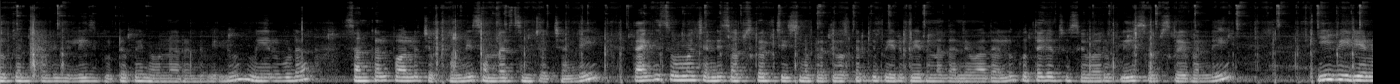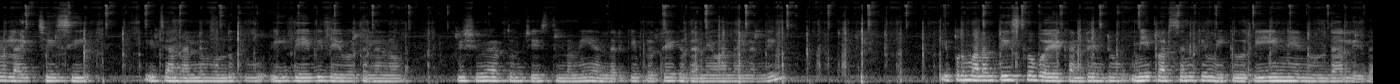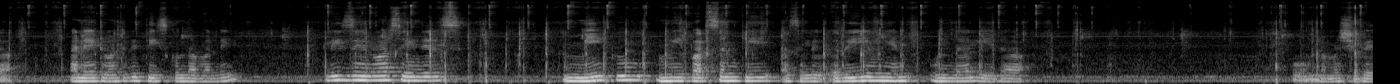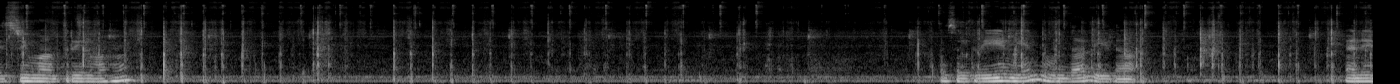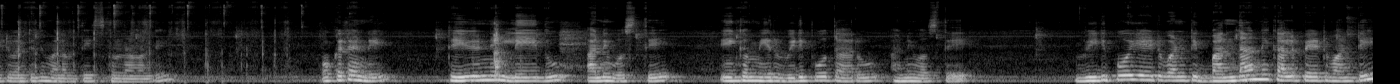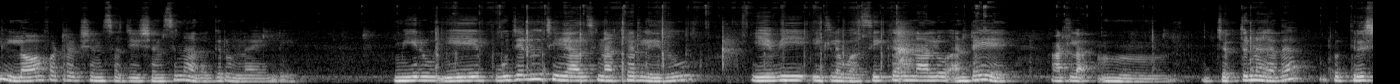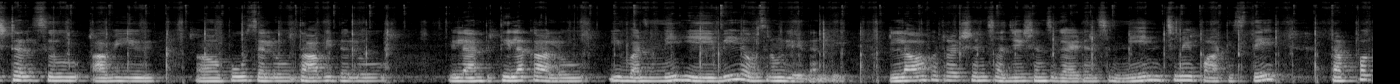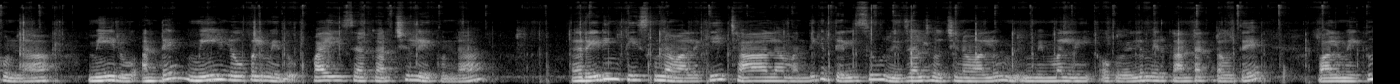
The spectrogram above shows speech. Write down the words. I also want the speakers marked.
Speaker 1: Rugganpalli village గుట్టపైన ఉన్నారండి వీళ్ళు. మీరు కూడా సంకల్పాలు చెప్పుకోండి సందర్శించవచ్చండి థ్యాంక్ యూ సో మచ్ అండి. సబ్స్క్రైబ్ చేసిన ప్రతి ఒక్కరికి పేరు పేరున ధన్యవాదాలు. కొత్తగా చూసేవారు ప్లీజ్ సబ్స్క్రైబ్ అండి. ఈ వీడియోను లైక్ చేసి ఈ ఛానల్ని ముందుకు ఈ దేవి దేవతలను విశ్వవ్యాప్తం చేస్తున్న మీ అందరికీ ప్రత్యేక ధన్యవాదాలండి. ఇప్పుడు మనం తీసుకోబోయే కంటెంట్ మీ పర్సన్కి మీకు రీయూనియన్ ఉందా లేదా? అనేటువంటిది తీసుకుందామండి. ప్లీజ్ యూనివర్స్ ఏంజల్స్ మీకు మీ పర్సన్కి అసలు రీయూనియన్ ఉందా లేదా? ఓం నమ శివాయ శ్రీమాత్రే నమ. అసలు రీయూనియన్ ఉందా లేదా అనేటువంటిది మనం తీసుకుందామండి. ఒకటండి రీయూనియన్ లేదు అని వస్తే ఇంకా మీరు విడిపోతారు అని వస్తే విడిపోయేటువంటి బంధాన్ని కలిపేటువంటి లా ఆఫ్ అట్రాక్షన్ సజెషన్స్ నా దగ్గర ఉన్నాయండి. మీరు ఏ పూజలు చేయాల్సిన అక్కర్లేదు. ఏవి ఇట్లా వశీకరణాలు అంటే అట్లా చెప్తున్నా కదా ఇప్పుడు క్రిస్టల్స్ అవి పూసలు తావిదలు ఇలాంటి తిలకాలు ఇవన్నీ ఏవి అవసరం లేదండి. Law of attraction suggestions guidance నేను ఇచ్చినవి పాటిస్తే తప్పకుండా మీరు అంటే మీ లోపల మీరు పైసా ఖర్చు లేకుండా రీడింగ్ తీసుకున్న వాళ్ళకి చాలా మందికి తెలుసు రిజల్ట్స్ వచ్చిన వాళ్ళు మిమ్మల్ని ఒకవేళ మీరు కాంటాక్ట్ అవుతే వాళ్ళు మీకు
